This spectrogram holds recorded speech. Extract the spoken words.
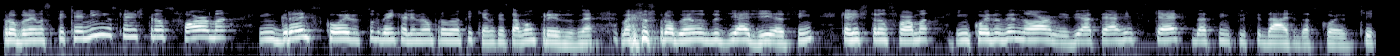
problemas pequeninhos que a gente transforma em grandes coisas. Tudo bem que ali não é um problema pequeno, que eles estavam presos, né? Mas os problemas do dia a dia, assim, que a gente transforma em coisas enormes e até a gente esquece da simplicidade das coisas, que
